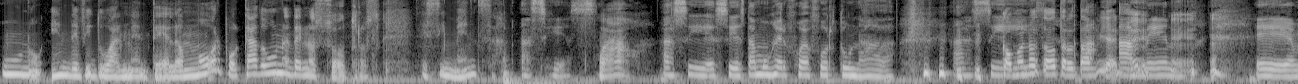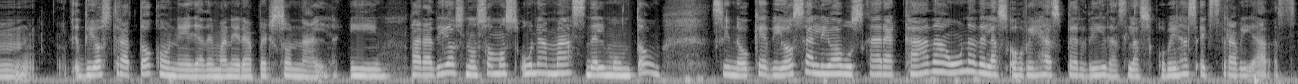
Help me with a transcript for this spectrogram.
uno individualmente. El amor por cada uno de nosotros es inmensa. Así es. Wow. Así es, sí, esta mujer fue afortunada. Así. Como nosotros también. amén. Em, Dios trató con ella de manera personal y para Dios no somos una más del montón, sino que Dios salió a buscar a cada una de las ovejas perdidas, las ovejas extraviadas.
